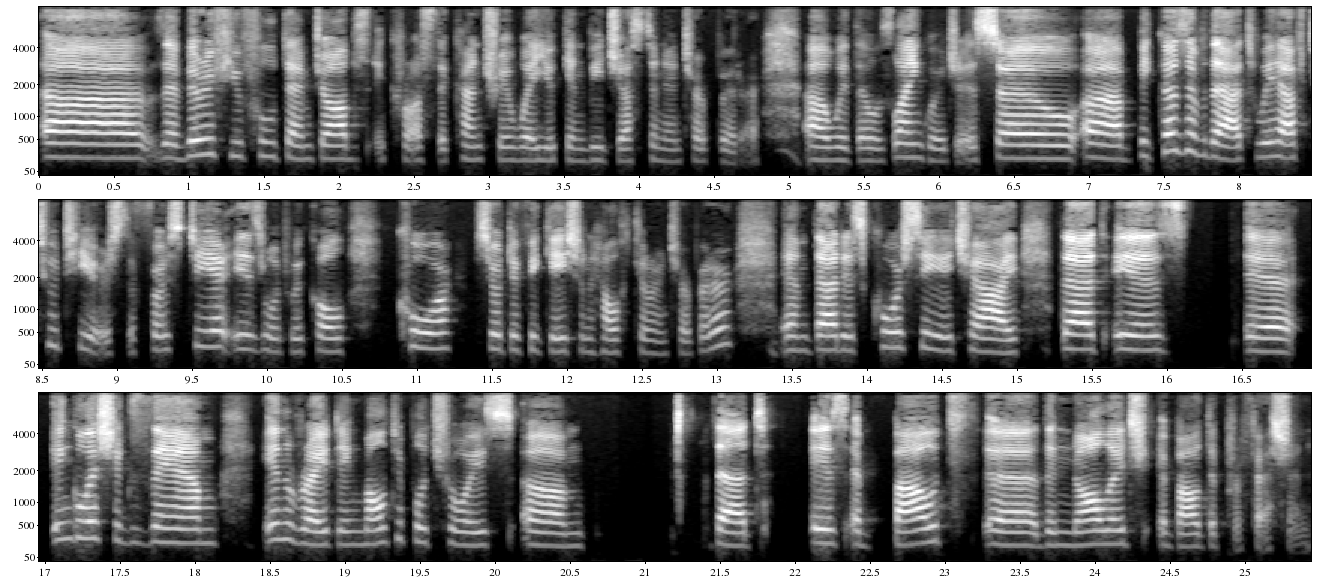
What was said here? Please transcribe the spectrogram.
uh, there are very few full time jobs across the country where you can be just an interpreter uh, with those languages. So, uh, because of that, we have two tiers. The first tier is what we call core certification healthcare interpreter, and that is core CHI, that is English exam in writing, multiple choice. Um, that is about uh, the knowledge about the profession.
